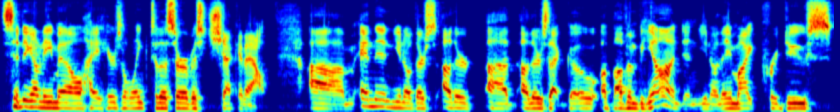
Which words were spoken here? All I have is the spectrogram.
sending out an email, hey, here's a link to the service, check it out. Um, and then, you know, there's other uh, others that go above and beyond, and, you know, they might produce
